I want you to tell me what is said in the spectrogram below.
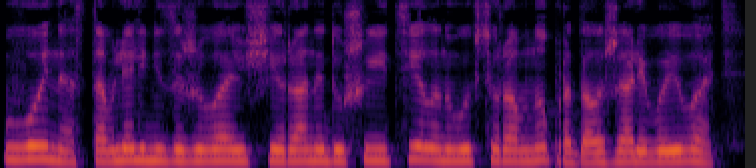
Войны оставляли незаживающие раны души и тела, но вы все равно продолжали воевать.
